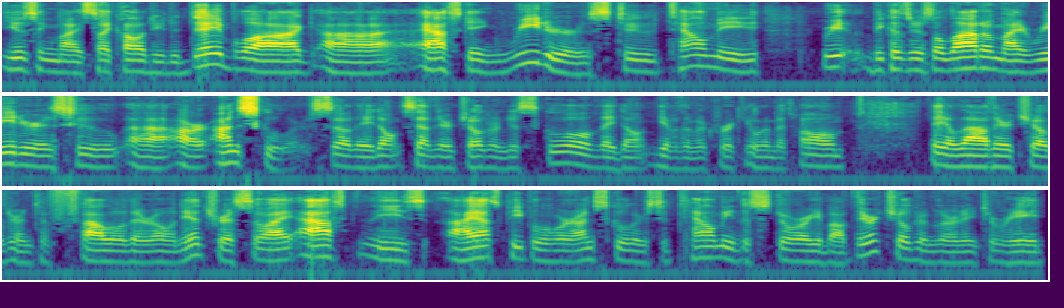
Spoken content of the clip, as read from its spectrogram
using my Psychology Today blog, uh, asking readers to tell me because there's a lot of my readers who uh, are unschoolers, so they don't send their children to school, they don't give them a curriculum at home, they allow their children to follow their own interests. So I asked these, I asked people who are unschoolers to tell me the story about their children learning to read,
